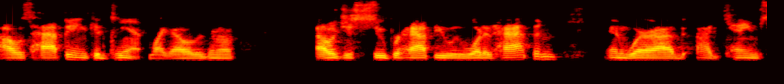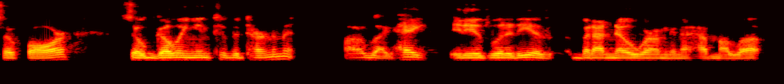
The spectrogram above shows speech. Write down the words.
I was happy and content. Like I was gonna I was just super happy with what had happened and where I'd I'd came so far. So going into the tournament, I was like, hey, it is what it is, but I know where I'm gonna have my luck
